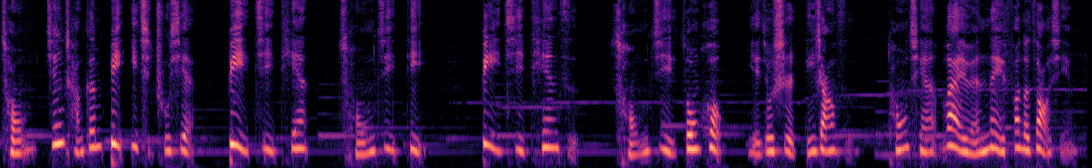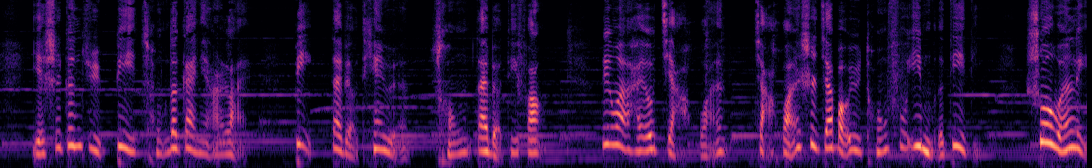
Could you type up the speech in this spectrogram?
从经常跟璧一起出现，璧祭天，从祭地，毕祭天子，从祭宗后，也就是嫡长子。铜钱外圆内方的造型，也是根据毕从的概念而来。毕代表天元，从代表地方。另外还有贾环，贾环是贾宝玉同父异母的弟弟，《说文》里。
